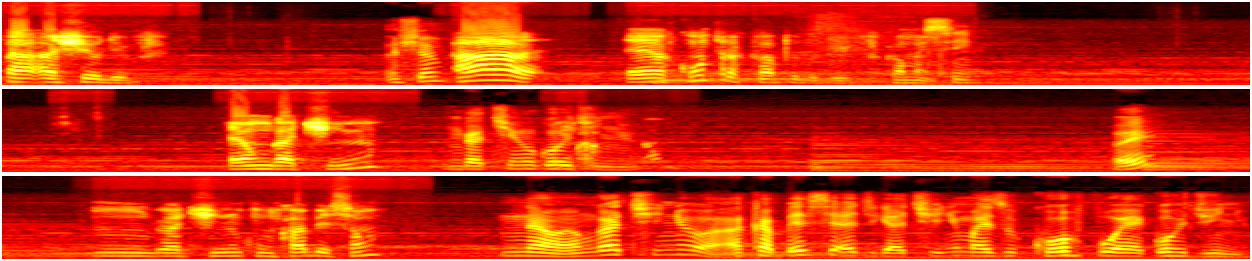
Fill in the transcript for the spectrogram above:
Ah, achei o livro. Achou? Ah, É a contracapa do livro, calma aí. Sim. É um gatinho. Um gatinho gordinho. Oi? Um gatinho com cabeção. Não, é um gatinho. A cabeça é de gatinho, mas o corpo é gordinho.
